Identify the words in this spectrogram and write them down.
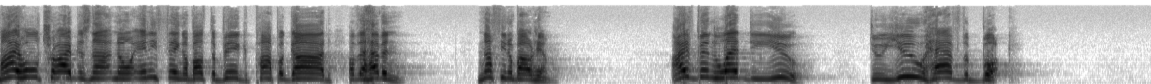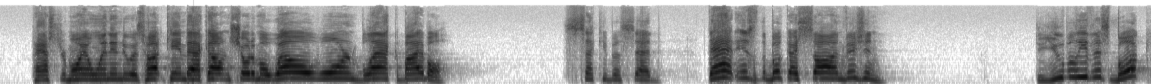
My whole tribe does not know anything about the big Papa God of the heaven. Nothing about him. I've been led to you. Do you have the book? Pastor Moyo went into his hut, came back out, and showed him a well worn black Bible. Sekubwa said, That is the book I saw in vision. Do you believe this book?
